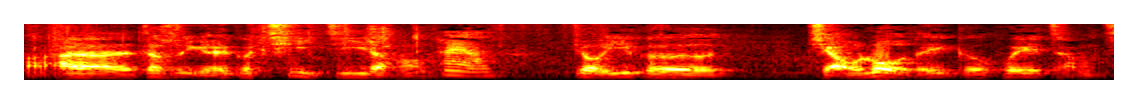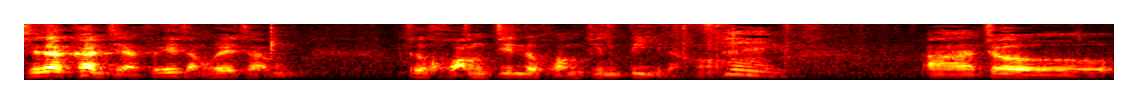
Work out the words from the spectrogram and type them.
啊，就是有一个契机了哈，哎呀，就一个角落的一个非常，现在看起来非常非常，这个黄金的黄金地了哈，哎，啊就。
